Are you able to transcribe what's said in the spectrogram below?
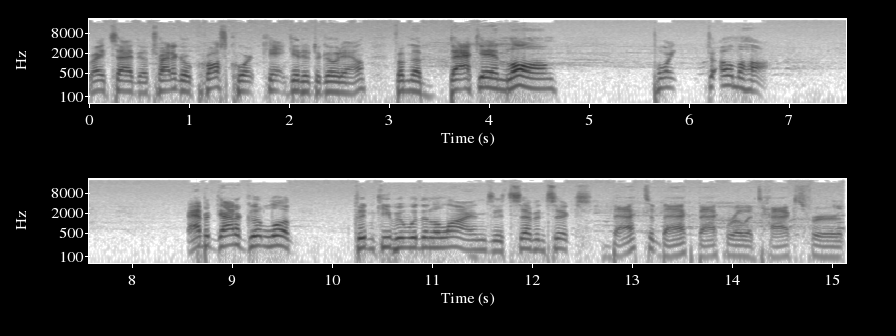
right side. They'll try to go cross court. Can't get it to go down. From the back end long, point to Omaha. Abbott got a good look. Couldn't keep it within the lines. It's 7 6 back to back back row attacks for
